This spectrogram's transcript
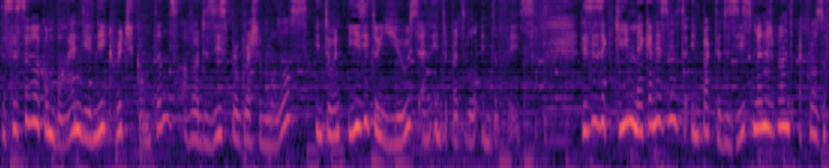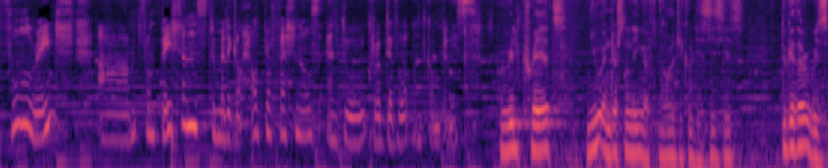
The system will combine the unique rich content of our disease progression models into an easy-to-use and interpretable interface. This is a key mechanism to impact the disease management across a full range, um, from patients to medical health professionals and to drug development companies. We will create new understanding of neurological diseases together with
